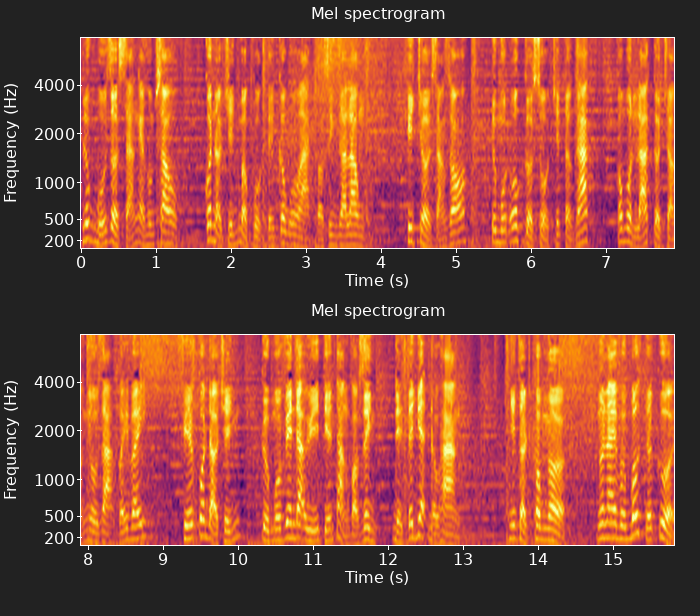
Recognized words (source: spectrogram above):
Lúc 4 giờ sáng ngày hôm sau, quân đảo chính mở cuộc tấn công ồ ạt vào Dinh Gia Long. Khi trời sáng rõ, từ một ô cửa sổ trên tầng gác có một lá cờ trắng nhô ra vẫy vẫy. Phía quân đảo chính cử một viên đại úy tiến thẳng vào dinh để tiếp nhận đầu hàng. Nhưng thật không ngờ, người này vừa bước tới cửa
